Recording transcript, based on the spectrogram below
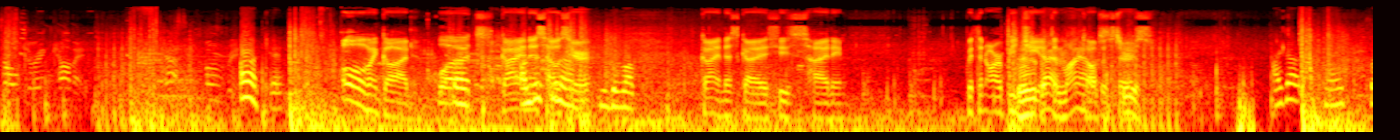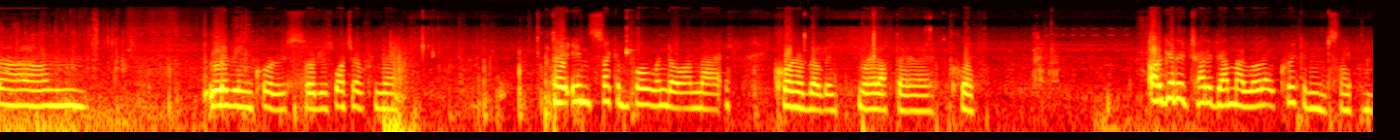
soldier incoming. Gas is moving. Okay. Oh my god. What? Guy in I'm this just house gonna here. Give up. Guy in this guy, he's hiding. With an RPG guy at in the my top of the house, too. stairs. I got sniped from living quarters, so just watch out from there. They're in second floor window on that corner building, right off the cliff. I'll get to try to grab my loadout quick and snipe them,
